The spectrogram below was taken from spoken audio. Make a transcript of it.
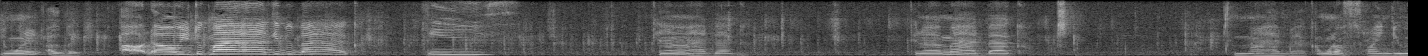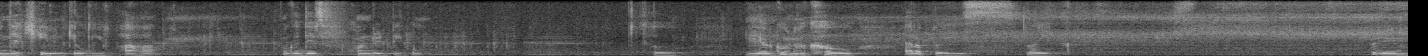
You want it? I'll beg. Oh no, you took my hat. Give it back. Please. Can I have my hat back? Can I have my hat back? Give me my hat back. I wanna find you in the game and kill you. Haha. okay, there's 100 people. So, we are gonna go at a place like Prim.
